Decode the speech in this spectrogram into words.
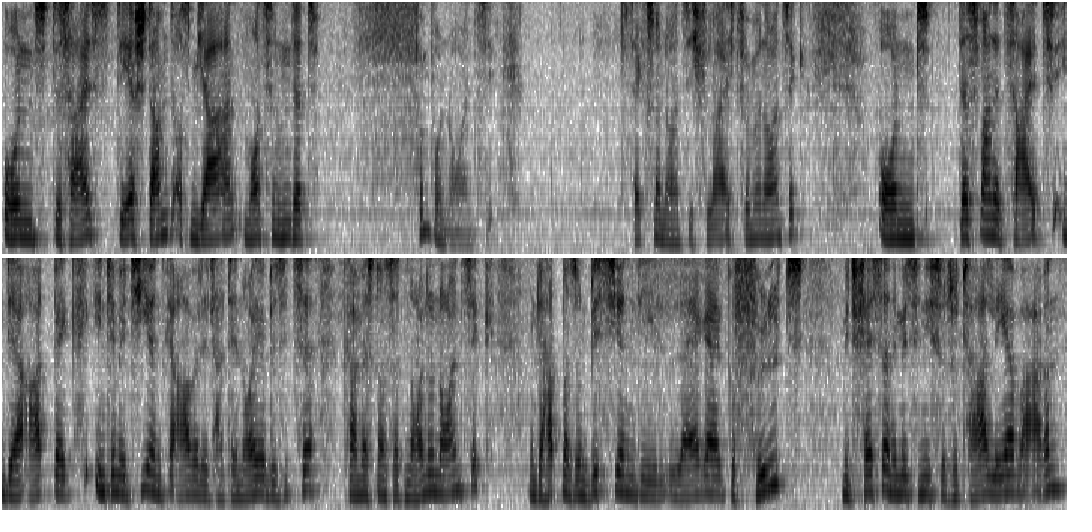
Und das heißt, der stammt aus dem Jahr 1995, 96 vielleicht, 95. Und das war eine Zeit, in der Artback intermittierend gearbeitet hat. Der neue Besitzer kam erst 1999 und da hat man so ein bisschen die Läger gefüllt mit Fässern, damit sie nicht so total leer waren.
